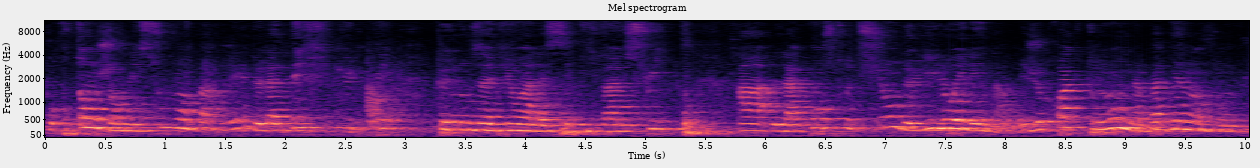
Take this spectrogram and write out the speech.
Pourtant, j'en ai souvent parlé de la difficulté que nous avions à la Sémival suite à la construction de l'îlot Elena. Mais je crois que tout le monde n'a pas bien entendu.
